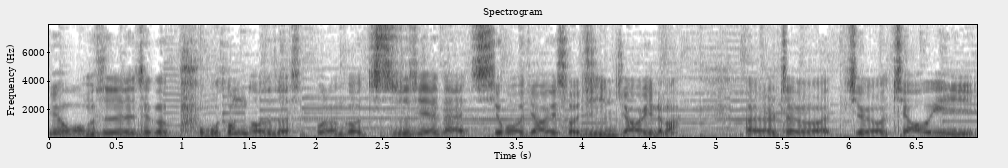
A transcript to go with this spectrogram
因为我们是这个普通投资者是不能够直接在期货交易所进行交易的嘛，而这个就由交易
